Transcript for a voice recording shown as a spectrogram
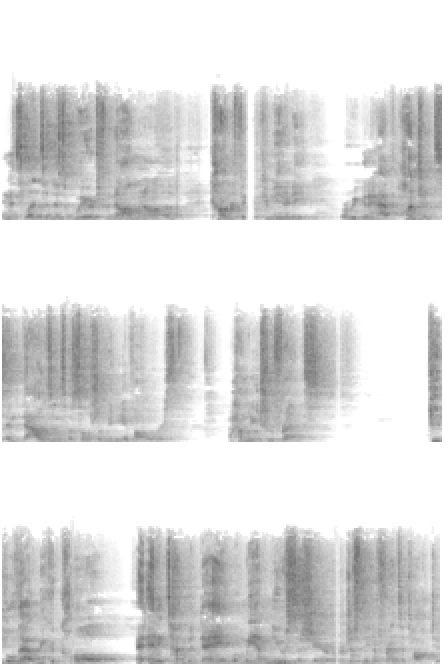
And it's led to this weird phenomena of counterfeit community where we could have hundreds and thousands of social media followers. But how many true friends? People that we could call at any time of day when we have news to share or just need a friend to talk to.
